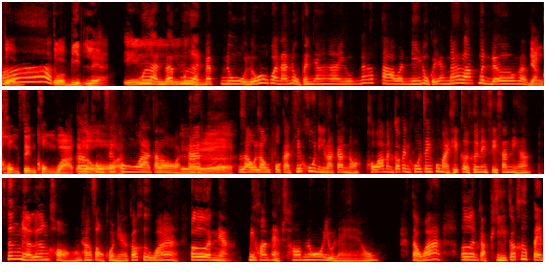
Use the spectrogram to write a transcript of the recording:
มาตัวกตัวบิดเลยอะ เหมือนแบบเหมือนแบบหนูลูกวันนั้นหนูเป็นยังไงหน้าตาวันนี้หนูก็ยังน่ารักเหมือนเดิมแบบยังคงเส้นคงวาตเอลออดคงเส้นคงวาตลอดเออะอเราเราโฟกัสที่คู่นี้ละกันเนาะเพราะว่ามันก็เป็นคู่จิ้นคู่ใหม่ที่เกิดขึ้นในซีซั่นเนี้ย ซึ่งเนื้อเรื่องของทั้งสองคนเนี้ยก็คือว่าเอิญเนี่ยมีความแอบชอบโน่อยู่แล้ว แต่ว่าเอิญกับพีทก็คือเป็น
